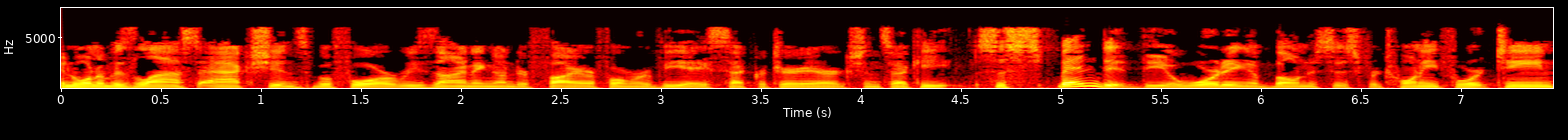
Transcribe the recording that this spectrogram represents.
In one of his last actions before resigning under fire, former VA Secretary Eric Shinseki suspended the awarding of bonuses for 2014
